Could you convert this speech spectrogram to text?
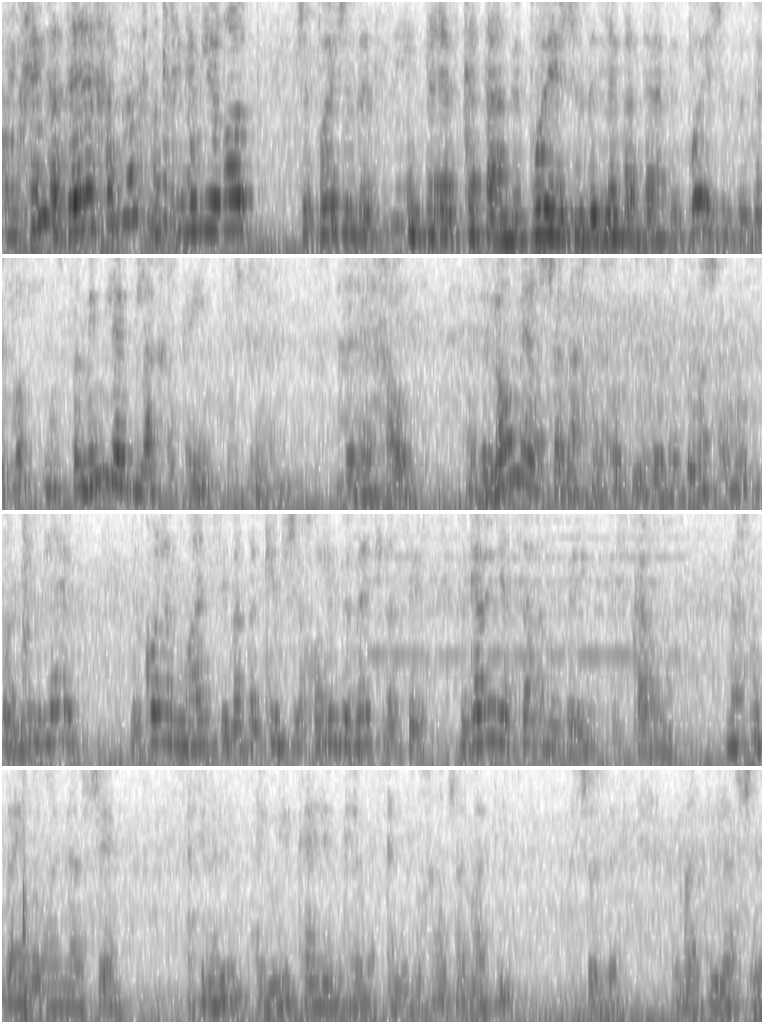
הולכים בדרך הזאת, מתחילים לראות שפה יש איזה אינטרס קטן, ופה יש איזה גנב הדעת, ופה יש איזה זה, פה שמים לב לחטאים, כמו שאומרים, במרכאות. אז זה לא אומר שאנחנו חוטאים באמת, זה אומר שאנחנו שמים לב לכל הניואנסים הדקים שיכולים באמת לצאת, וגם אם יצא לנו והפקרנו. אנחנו באים ואומרים להשם, אתם יודעים, היו לי כאלה מקרים, אני זוכרת שאמרתי, שזה, אמרתי להשם,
